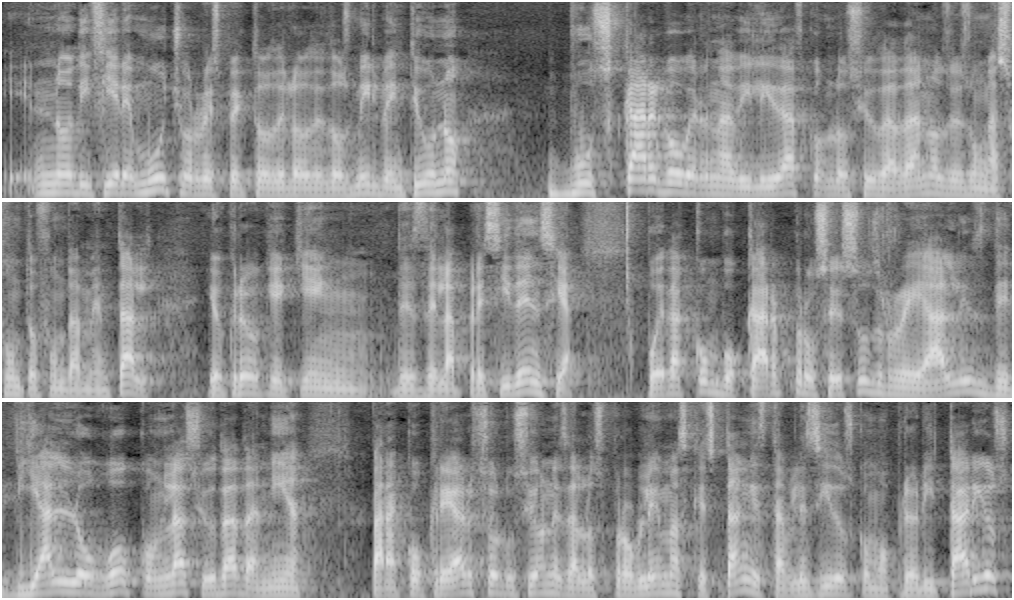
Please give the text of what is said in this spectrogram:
eh, no difiere mucho respecto de lo de 2021, buscar gobernabilidad con los ciudadanos es un asunto fundamental. Yo creo que quien desde la presidencia pueda convocar procesos reales de diálogo con la ciudadanía para co-crear soluciones a los problemas que están establecidos como prioritarios,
